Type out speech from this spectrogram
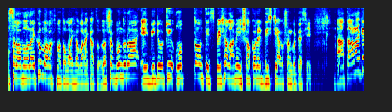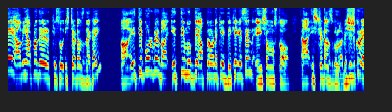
আসসালামু আলাইকুম রহমতুল্লাহ বারাকাত দর্শক বন্ধুরা, এই ভিডিওটি অত্যন্ত স্পেশাল আমি সকলের দৃষ্টি আকর্ষণ করতেছি। তার আগে আমি আপনাদের কিছু স্ট্যাটাস দেখাই। ইতিপূর্বে বা ইতিমধ্যে আপনারা অনেকেই দেখে গেছেন এই সমস্ত স্ট্যাটাসগুলো। বিশেষ করে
